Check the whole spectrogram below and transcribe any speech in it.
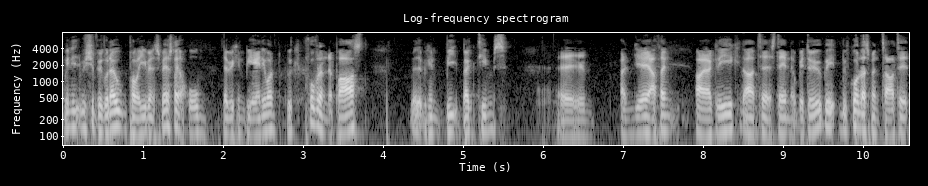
We need, we should be going out and believing, especially at home, that we can beat anyone. We've proven in the past that we can beat big teams. Um, and yeah, I think I agree that to the extent that we do. We, we've got this mentality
